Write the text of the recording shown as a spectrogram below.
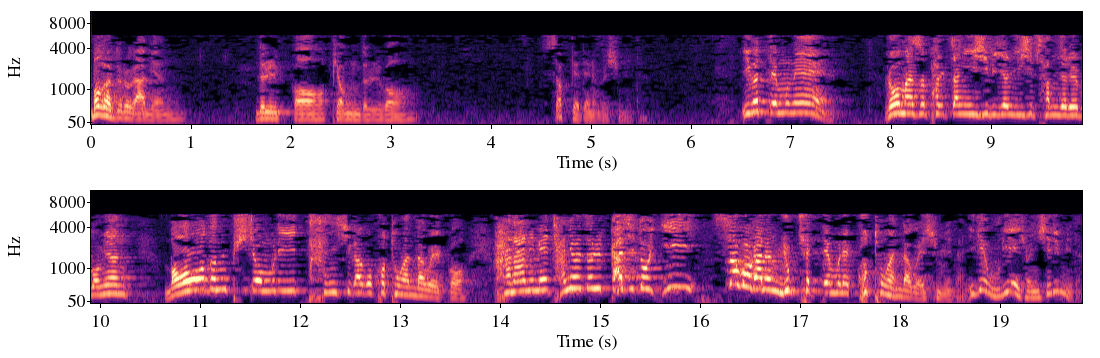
먹어 들어가면 늙고 병들고 썩게 되는 것입니다. 이것 때문에 로마서 8장 22절 23절을 보면 모든 피조물이 탄식하고 고통한다고 했고 하나님의 자녀들까지도 이 썩어가는 육체 때문에 고통한다고 했습니다. 이게 우리의 현실입니다.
